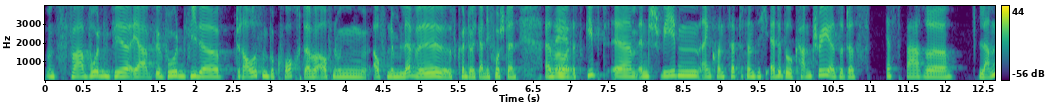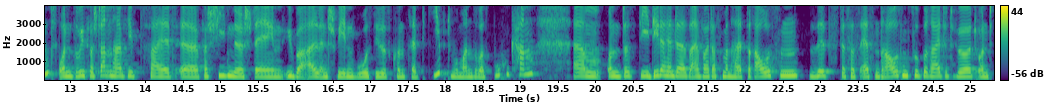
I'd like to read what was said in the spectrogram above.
Und zwar wurden wir, ja, wir wurden wieder draußen bekocht, aber auf einem, auf einem Level, das könnt ihr euch gar nicht vorstellen. Also nee. es gibt ähm, in Schweden ein Konzept, das nennt sich Edible Country, also das essbare Land. Und so wie ich es verstanden habe, gibt es halt äh, verschiedene Stellen überall in Schweden, wo es dieses Konzept gibt, wo man sowas buchen kann. Ähm, und das, die Idee dahinter ist einfach, dass man halt draußen sitzt, dass das Essen draußen zubereitet wird. Und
